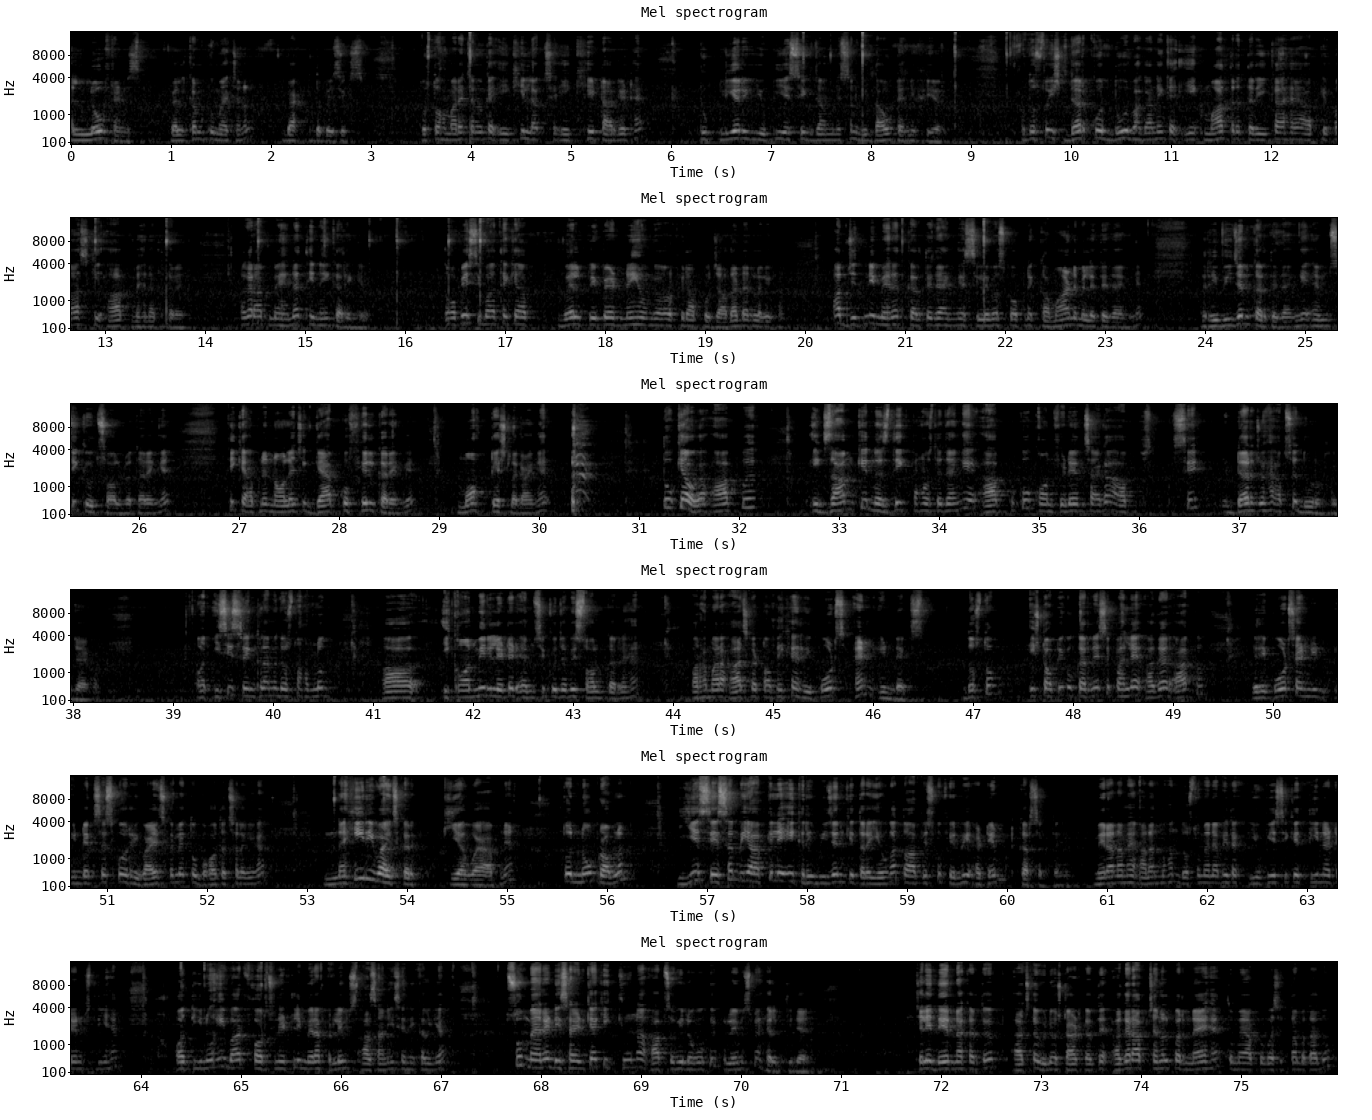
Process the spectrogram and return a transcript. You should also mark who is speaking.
Speaker 1: Hello friends, welcome to my channel, back to the basics. दोस्तों, हमारे channel का एक ही लक्ष्य, एक ही टारगेट है to clear UPSC examination without any fear और दोस्तों, इस डर को दूर भगाने का एकमात्र तरीका है आपके पास कि आप मेहनत करें। अगर आप मेहनत ही नहीं करेंगे तो ऑब्वियस बात है कि आप वेल प्रिपेयर्ड नहीं होंगे और फिर आपको ज़्यादा डर लगेगा। आप जितनी मेहनत करते जाएँगे सिलेबस को अपने कमांड में लेते जाएँगे रिवीजन करते जाएँगे एम सी सॉल्व करेंगे ठीक है, अपने नॉलेज के गैप को फिल करेंगे मॉक टेस्ट लगाएँगे। तो क्या होगा, आप एग्ज़ाम के नज़दीक पहुँचते जाएँगे, आपको कॉन्फिडेंस आएगा, आपसे डर जो है आपसे दूर हो जाएगा। और इसी श्रृंखला में दोस्तों हम लोग इकॉनमी रिलेटेड एम सी जब भी सॉल्व कर रहे हैं, और हमारा आज का टॉपिक है रिपोर्ट्स एंड इंडेक्स दोस्तों, इस टॉपिक को करने से पहले अगर आप रिपोर्ट्स एंड इंडेक्सेस को रिवाइज कर ले तो बहुत अच्छा लगेगा। नहीं रिवाइज कर, किया हुआ है आपने तो नो प्रॉब्लम ये सेशन भी आपके लिए एक रिवीजन की तरह ही होगा तो आप इसको फिर भी अटेम्प्ट कर सकते हैं। मेरा नाम है आनंद मोहन। दोस्तों, मैंने अभी तक यूपीएससी के तीन अटेम्प्ट दिए हैं और तीनों ही बार फॉर्चुनेटली मेरा प्रीलिम्स आसानी से निकल गया। सो मैंने डिसाइड किया कि क्यों ना आप सभी लोगों की प्रीलिम्स में हेल्प की जाए। चलिए, देर ना करते हुए आज का वीडियो स्टार्ट करते हैं। अगर आप चैनल पर नए हैं तो मैं आपको बस इतना बता दूँ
